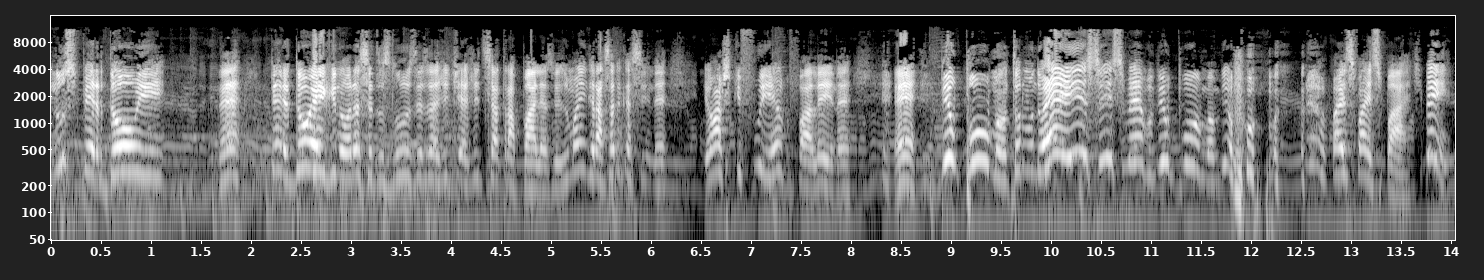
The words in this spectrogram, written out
nos perdoe, né? Perdoe a ignorância dos losers. A gente, a gente se atrapalha às vezes. Uma engraçada é que assim, né? Eu acho que fui eu que falei, né? É, Bill Pullman, todo mundo, é isso, isso mesmo, Bill Pullman, Bill Pullman. Mas faz parte. Bem,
